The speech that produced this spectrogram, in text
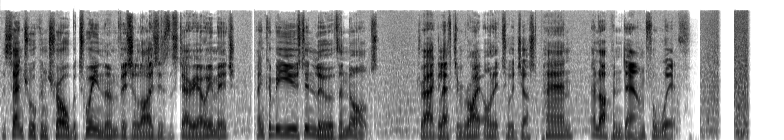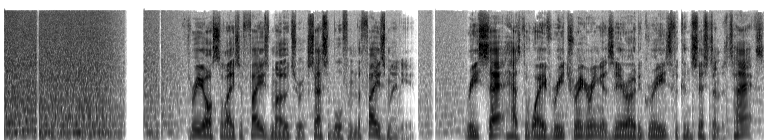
The central control between them visualizes the stereo image and can be used in lieu of the knobs. Drag left and right on it to adjust pan, and up and down for width. Three oscillator phase modes are accessible from the phase menu. Reset has the wave retriggering at 0 degrees for consistent attacks,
